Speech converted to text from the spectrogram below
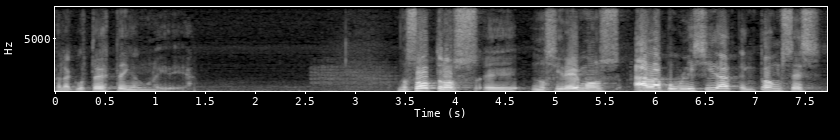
Para que ustedes tengan una idea. Nosotros eh, nos iremos a la publicidad, entonces,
